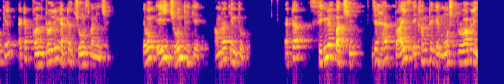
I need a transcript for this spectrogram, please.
ওকে একটা কন্ট্রোলিং একটা জোনস বানিয়েছে। এবং এই জোন থেকে আমরা কিন্তু একটা সিগন্যাল পাচ্ছি যে হ্যাঁ প্রাইস এখান থেকে মোস্ট প্রবাবলি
